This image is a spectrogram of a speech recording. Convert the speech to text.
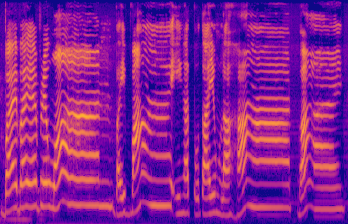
Bye-bye everyone! Bye-bye! Ingat po tayong lahat. Bye!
